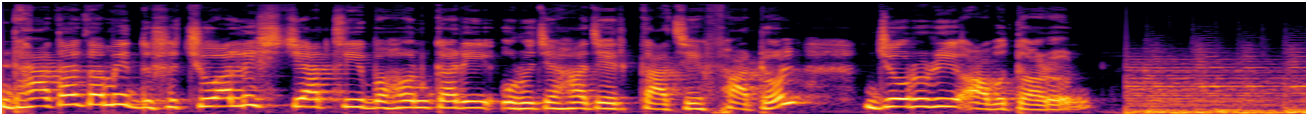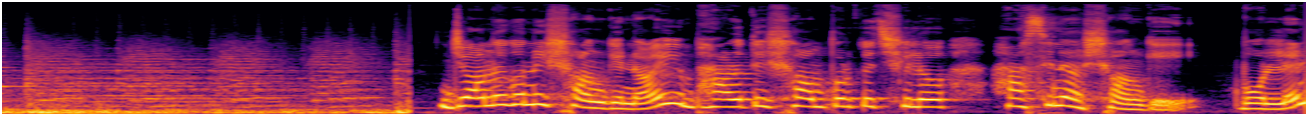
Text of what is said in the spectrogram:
ঢাকাগামী দুশো চুয়াল্লিশ যাত্রী বহনকারী উড়োজাহাজের কাছে ফাটল জরুরি অবতরণ। জনগণের সঙ্গে নয় ভারতের সম্পর্ক ছিল হাসিনার সঙ্গে বললেন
